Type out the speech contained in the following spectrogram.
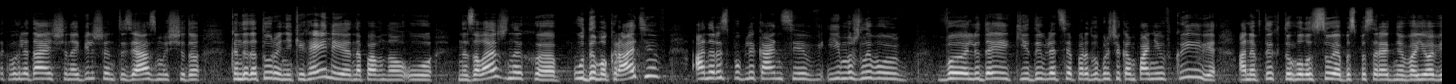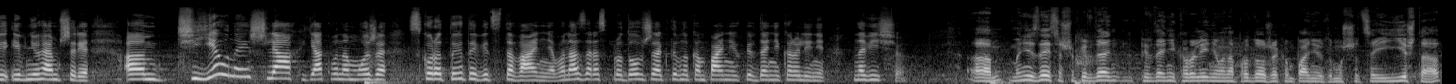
Так виглядає, що найбільше ентузіазму щодо кандидатури Нікі Гейлі, напевно, у незалежних, е, у демократів, а не республіканців, і можливо в людей, які дивляться передвиборчу кампанію в Києві, а не в тих, хто голосує безпосередньо в Айові і в Нью-Гемпширі. А, чи є у неї шлях, як вона може скоротити відставання? Вона зараз продовжує активну кампанію в Південній Кароліні. Навіщо? Мені здається, що південь, Південній Кароліні вона продовжує кампанію, тому що це її штат.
